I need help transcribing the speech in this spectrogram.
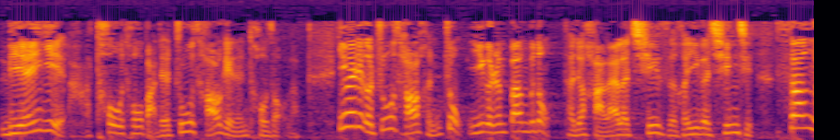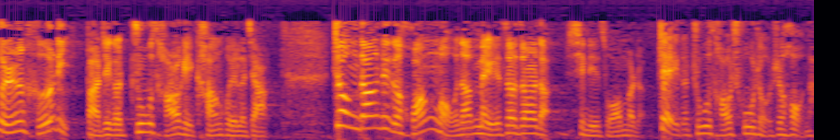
连夜啊偷偷把这猪槽给人偷走了。因为这个猪槽很重，一个人搬不动，他就喊来了妻子和一个亲戚，三个人合力把这个猪槽给扛回了家。正当这个黄某呢美滋滋的心里琢磨着，这个猪槽出手之后呢，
